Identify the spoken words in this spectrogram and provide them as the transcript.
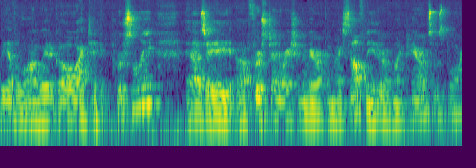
we have a long way to go. I take it personally as a uh, first generation American myself. Neither of my parents was born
